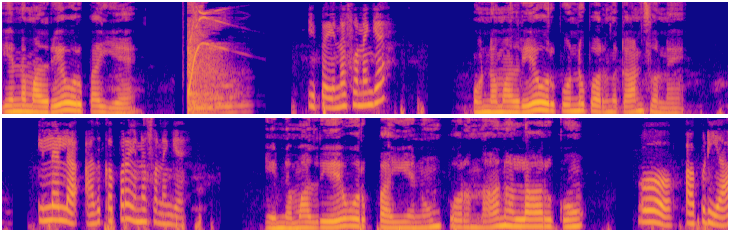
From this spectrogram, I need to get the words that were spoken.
என்ன மாதிரியே ஒரு பையன். இப்ப என்ன சொன்னீங்க? உன்ன மாதிரியே ஒரு பொண்ணு பிறந்துட்டான்னு சொன்னேன். இல்ல இல்ல. அதுக்கப்புறம் என்ன சொன்னீங்க? என்ன மாதிரியே ஒரு பையனும் பிறந்தா நல்லா இருக்கும் ஓ அப்படியா?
